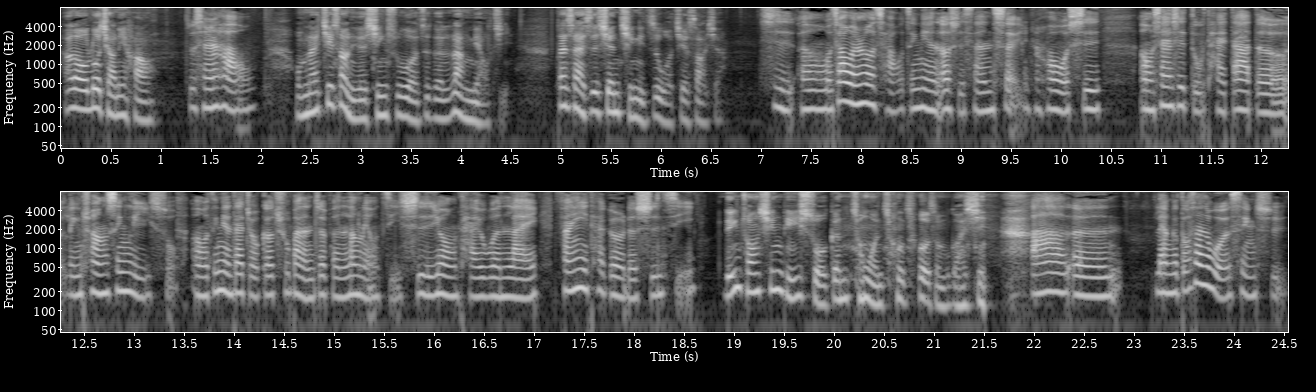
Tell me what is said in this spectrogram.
Hello，洛乔你好，主持人好。我们来介绍你的新书哦，这个《浪鸟集》。但是还是先请你自我介绍一下。是，嗯，我叫文若乔，我今年二十三岁，然后我是，嗯，我现在是读台大的临床心理所。嗯，我今年在九歌出版的这本《浪鸟集》是用台文来翻译泰戈尔的诗集。临床心理所跟中文创作有什么关系？啊，嗯，两个都算是我的兴趣。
